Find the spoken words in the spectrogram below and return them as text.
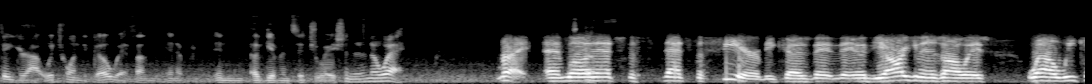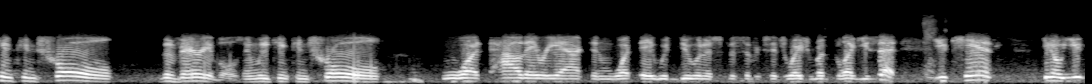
figure out which one to go with on, in a in a given situation. There's no way. Right. And well, and that's the that's the fear because they, they the argument is always, well, we can control the variables and we can control what how they react and what they would do in a specific situation. But like you said, you can't you know, you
